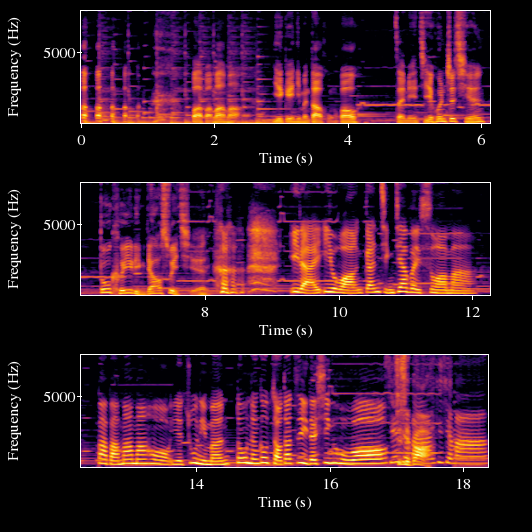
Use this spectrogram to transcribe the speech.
爸爸妈妈也给你们大红包，在没结婚之前都可以领压岁钱。一来一往，感情才袂散嘛。爸爸妈妈吼，也祝你们都能够找到自己的幸福哦。谢谢爸，谢谢妈。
